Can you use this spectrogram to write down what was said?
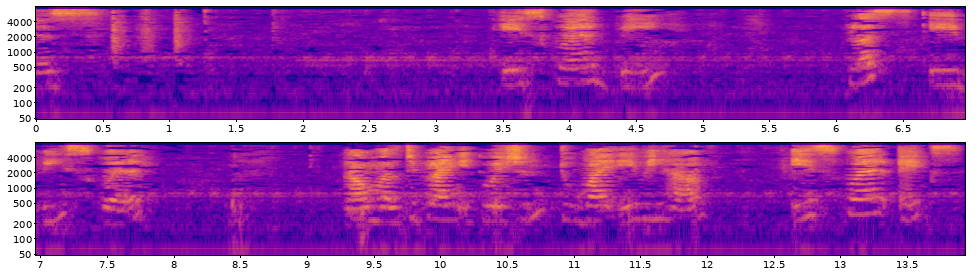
it is A square B plus AB square. Now multiplying equation 2 by A we have A square x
